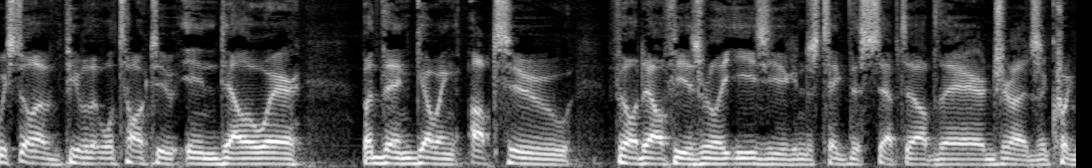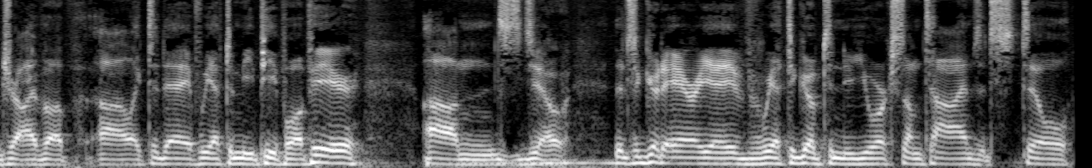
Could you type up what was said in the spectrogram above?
we still have people that we'll talk to in Delaware, but then going up to Philadelphia is really easy. You can just take the SEPTA up there, it's a quick drive up. Uh, like today, if we have to meet people up here, um, you know, it's a good area. If we have to go up to New York sometimes, it's still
